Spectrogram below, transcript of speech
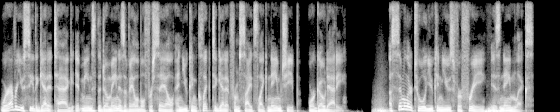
Wherever you see the Get It tag, it means the domain is available for sale and you can click to get it from sites like Namecheap or GoDaddy. A similar tool you can use for free is Namelix,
